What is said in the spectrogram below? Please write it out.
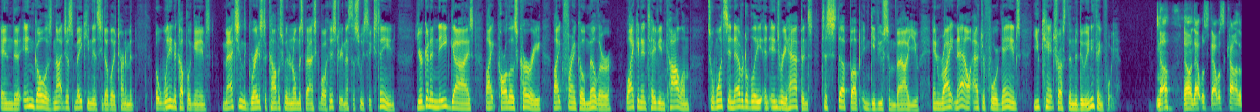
and the end goal is not just making the NCAA tournament, but winning a couple of games, matching the greatest accomplishment in Ole Miss basketball history, and that's the Sweet 16, you're going to need guys like Carlos Curry, like Franco Miller, like an Antavion Collum to once inevitably an injury happens to step up and give you some value. And right now, after four games, you can't trust them to do anything for you. No, no, and that was that was kind of the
